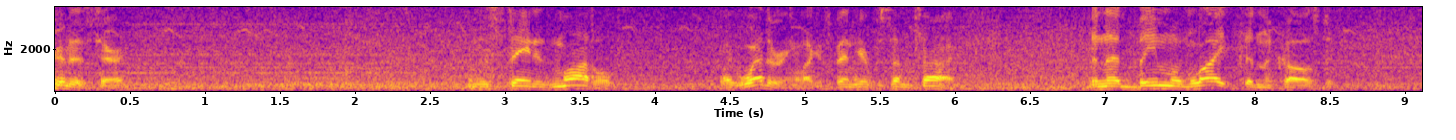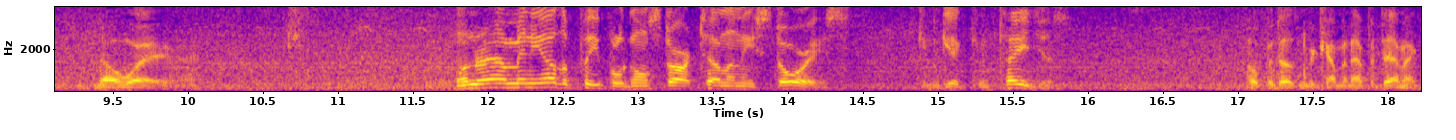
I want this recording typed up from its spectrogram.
Look at this, Harry. And the stain is mottled. Like weathering, like it's been here for some time. Then that beam of light couldn't have caused it. No way. Wonder how many other people are gonna start telling these stories. It can get contagious. Hope it doesn't become an epidemic.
